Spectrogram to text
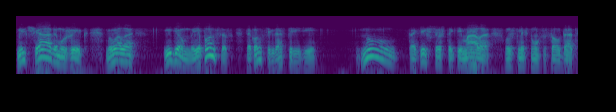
смельчага мужик. Бывало, идем на японцев, так он всегда впереди». «Ну, таких все ж таки мало», — усмехнулся солдат.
